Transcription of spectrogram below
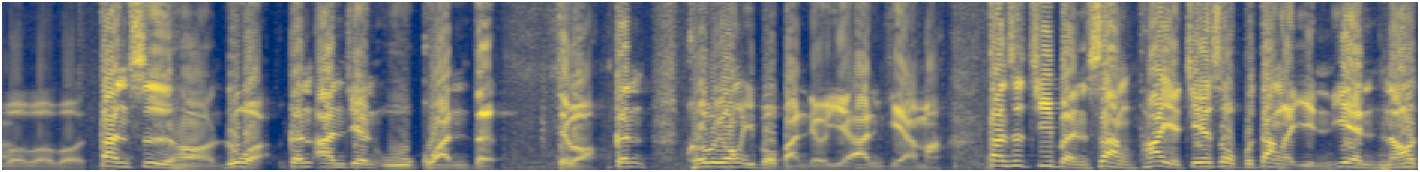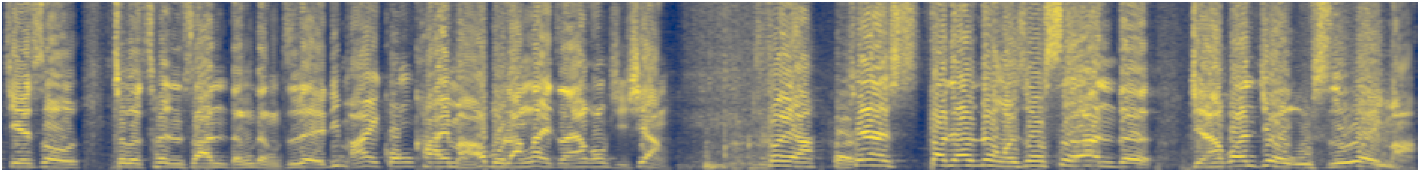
不不不不，但是哈、如果跟案件无关的，对不？跟何不用一波板流也案件嘛？但是基本上他也接受不当的饮宴，然后接受这个衬衫等等之类的，你马上公开嘛，而不然那怎样恭喜像？对啊，现在大家认为说涉案的检察官就有五十位嘛，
